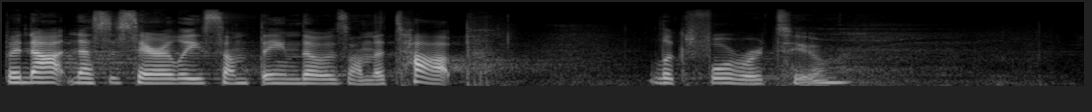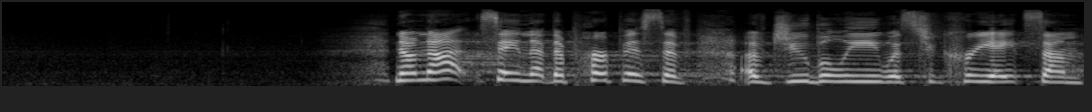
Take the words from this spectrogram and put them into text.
but not necessarily something those on the top looked forward to. Now, I'm not saying that the purpose of, of Jubilee was to create some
